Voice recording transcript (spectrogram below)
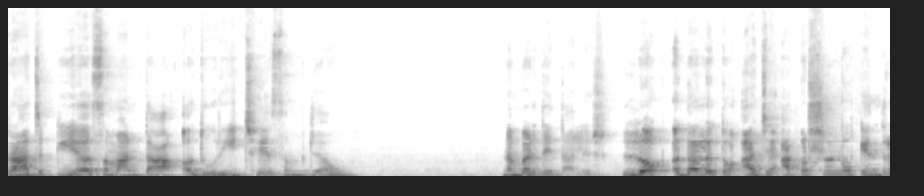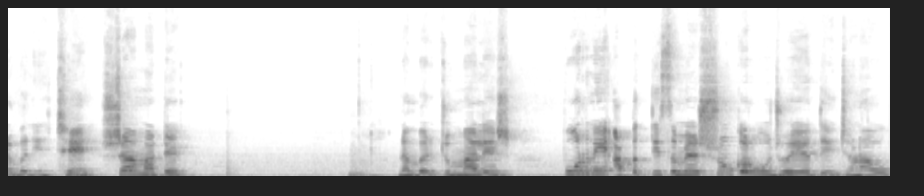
રાજકીય સમાનતા અધૂરી છે સમજાવું. નંબર તેતાલીસ, લોક અદાલતો આજે આકર્ષણનું કેન્દ્ર બની છે શા માટે? નંબર ચુમ્માલીસ, પૂરની આપત્તિ સમયે શું કરવું જોઈએ તે જણાવો.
